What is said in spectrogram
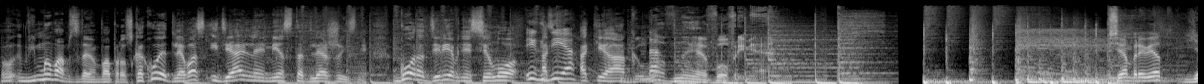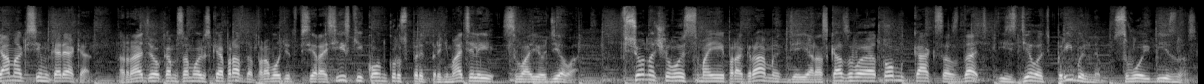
Мы вам задаем вопрос. Какое для вас идеальное место для жизни? Город, деревня, село, И где? океан. Главное вовремя. Всем привет, я Максим Коряка. Радио «Комсомольская правда» проводит всероссийский конкурс предпринимателей «Свое дело». Все началось с моей программы, где я рассказываю о том, как создать и сделать прибыльным свой бизнес.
